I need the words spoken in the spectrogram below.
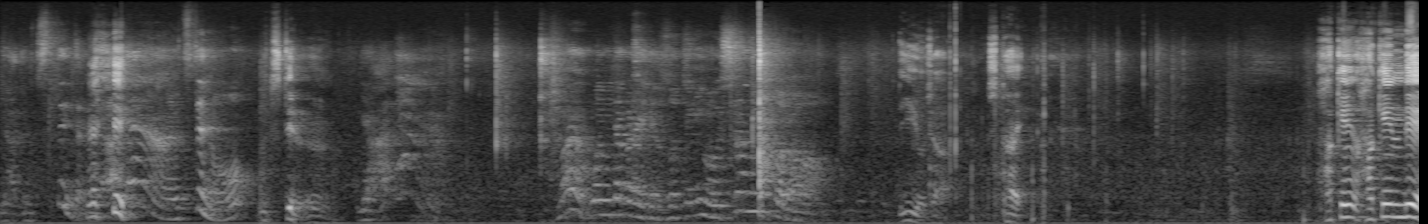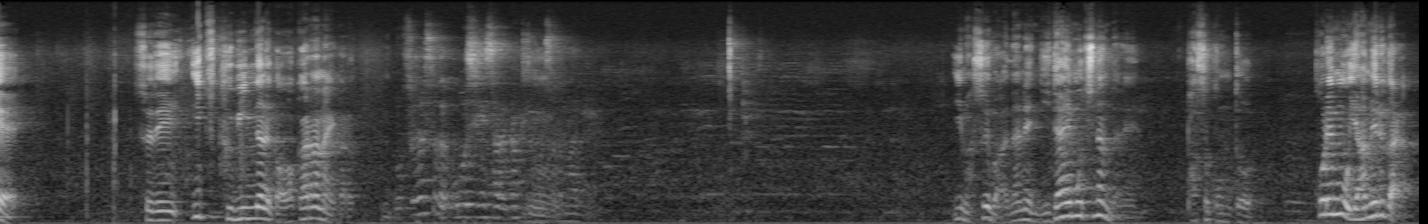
いやでも映ってんじゃん。やだやん映ってんの？映ってる。うん。やだ前はここにいたからいいけどそっち今後ろにいるから。いいよじゃあ。ちょっとはい。派遣派遣でそれでいつクビになるかわからないから。もうそれはそれで更新されなくてもそれまで、今そういえばあれだね2台持ちなんだね。パソコンと。これもうやめるから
